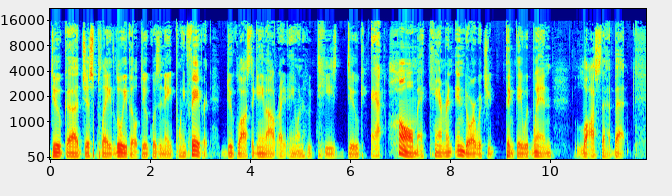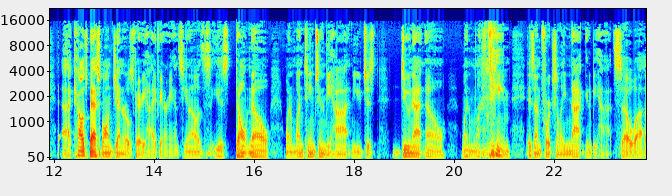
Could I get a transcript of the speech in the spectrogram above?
Duke uh, just played Louisville. Duke was an eight point favorite. Duke lost the game outright. Anyone who teased Duke at home at Cameron Indoor, which you'd think they would win, lost that bet uh, college basketball in general is very high variance. You know, you just don't know when one team's going to be hot, and you just do not know when one team is unfortunately not going to be hot. So, uh,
